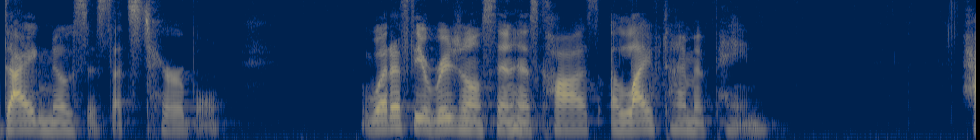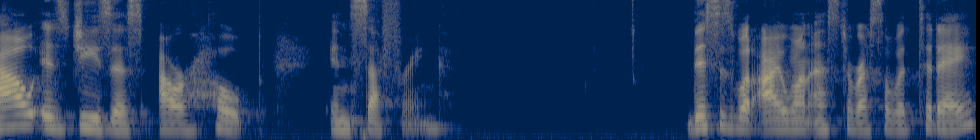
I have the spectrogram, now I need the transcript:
diagnosis that's terrible? What if the original sin has caused a lifetime of pain? How is Jesus our hope in suffering? This is what I want us to wrestle with today,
